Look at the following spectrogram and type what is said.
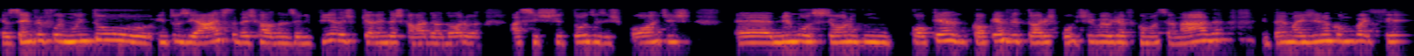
Eu sempre fui muito entusiasta da escalada nas Olimpíadas, porque além da escalada eu adoro assistir todos os esportes, é, me emociono com qualquer, qualquer vitória esportiva, eu já fico emocionada. Então imagina como vai ser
